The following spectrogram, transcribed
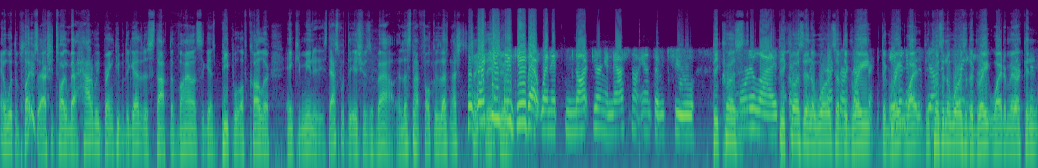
And what the players are actually talking about, how do we bring people together to stop the violence against people of color in communities? That's what the issue is about. And let's not focus. Let's not But change why the can't issue. we do that when it's not during a national anthem to because because in the words of the great the great white because in the words of the great white American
